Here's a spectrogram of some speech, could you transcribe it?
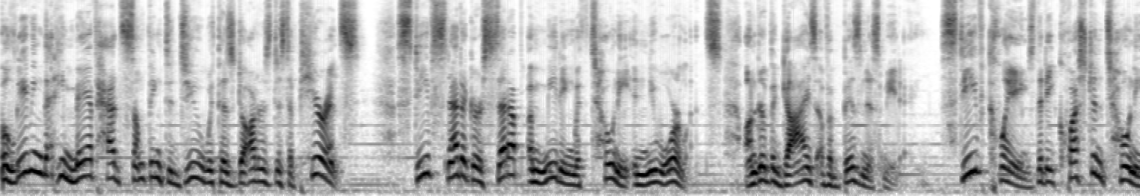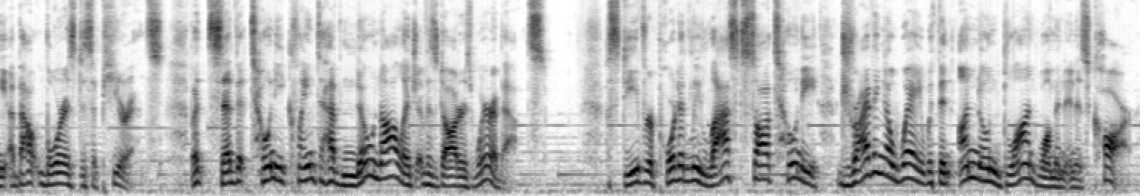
Believing that he may have had something to do with his daughter's disappearance, Steve Snedeker set up a meeting with Tony in New Orleans under the guise of a business meeting. Steve claims that he questioned Tony about Laura's disappearance, but said that Tony claimed to have no knowledge of his daughter's whereabouts. Steve reportedly last saw Tony driving away with an unknown blonde woman in his car,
